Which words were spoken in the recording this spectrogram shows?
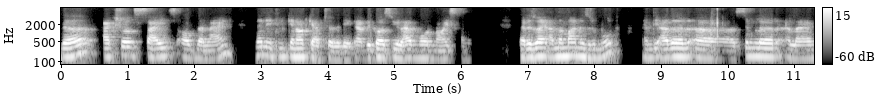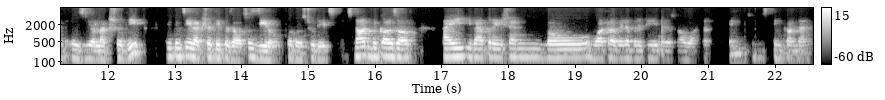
the actual size of the land, then it cannot capture the data because you'll have more noise coming. That is why Andaman is removed and the other uh, similar land is your Lakshadweep. You can see Lakshadweep is also zero for those two dates. It's not because of high evaporation, low water availability, there is no water. Okay, so just think on that.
